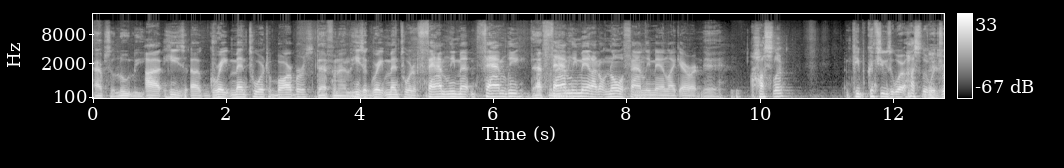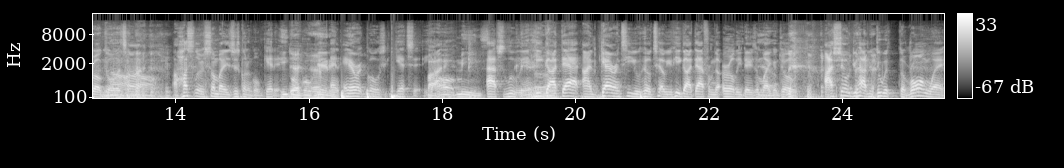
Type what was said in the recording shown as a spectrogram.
absolutely Uh, he's a great mentor to barbers. Definitely. He's a great mentor to family men, family. Definitely. family man. I don't know a family man like Eric. yeah A hustler. And people confuse the word hustler with drugs all the No, time. A hustler is somebody who's just gonna go get it. he gonna Yeah, go yeah. get it and Eric goes gets it By I- all means. Absolutely, and he got that. I guarantee you, he'll tell you he got that from the early days of Mike and Joe. I showed you how to do it the wrong way,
